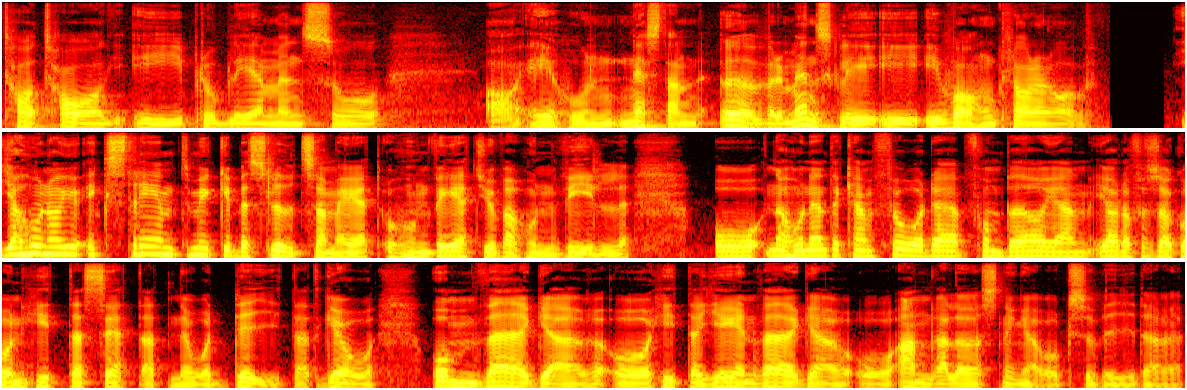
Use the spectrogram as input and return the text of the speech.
ta tag i problemen så ja, är hon nästan övermänsklig i, i vad hon klarar av. Ja, hon har ju extremt mycket beslutsamhet och hon vet ju vad hon vill. Och när hon inte kan få det från början, ja då försöker hon hitta sätt att nå dit. Att gå omvägar och hitta genvägar och andra lösningar och så vidare.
